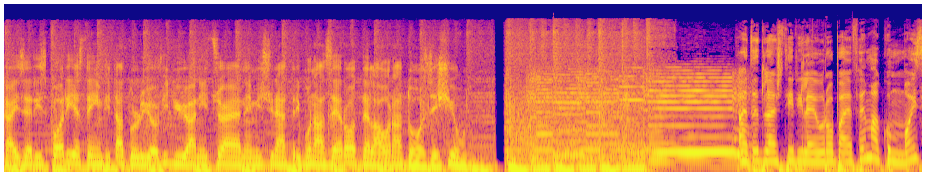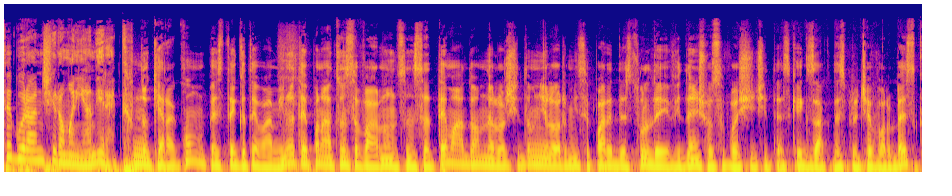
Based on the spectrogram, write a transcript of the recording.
Kayserispor este invitatul lui Ovidiu Ioanițoaia în emisiunea Tribuna Zero de la ora 21. Atât la știrile Europa FM, acum Moise Guran și România în direct. Nu chiar acum, peste câteva minute, până atunci să vă anunț însă tema, doamnelor și domnilor, mi se pare destul de evident și o să vă și citesc exact despre ce vorbesc.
